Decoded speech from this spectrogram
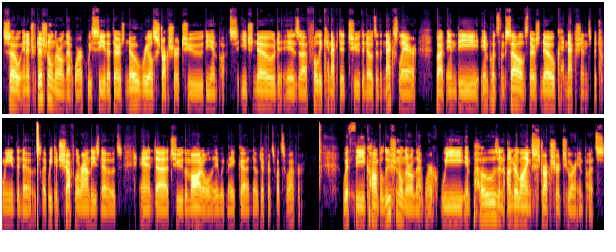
So in a traditional neural network, we see that there's no real structure to the inputs. Each node is uh, fully connected to the nodes of the next layer, but in the inputs themselves, there's no connections between the nodes. Like we could shuffle around these nodes, and uh, to the model, it would make uh, no difference whatsoever. With the convolutional neural network, we impose an underlying structure to our inputs.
